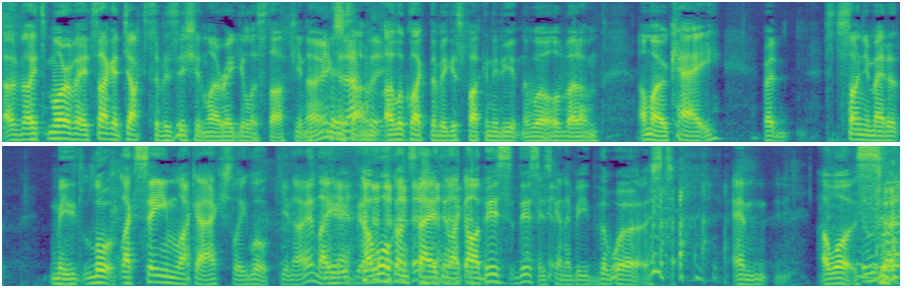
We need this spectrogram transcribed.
Uh, It's more of a, it's like a juxtaposition, my regular stuff, you know? It's, Exactly. I look like the biggest fucking idiot in the world, but I'm, I'm okay. But Sonia made it, me look, like seem like I actually look, you know? And like, if I walk on stage and like, oh, this, this is going to be the worst. And I It was was. like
